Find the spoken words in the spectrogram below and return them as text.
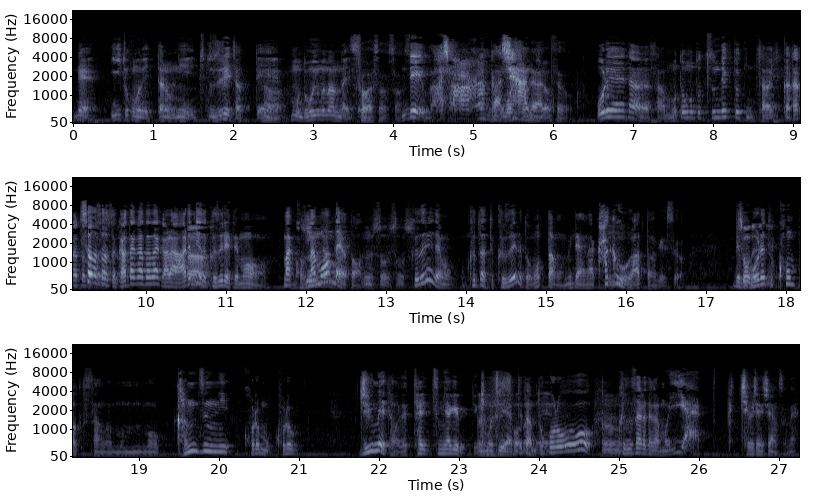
ねいいとこまで行ったのにちょっとずれちゃって、うん。もうどうにもなんないと。そうそうそうでバシャーンってこぼガシャーンってしたんでしょ俺だからさもともと積んでいく時にさガタガタそうそうそうガタガタだからある程度崩れてもまあこんなもんだよと。うんそうそうそう。崩れてもだって崩れると思ったもんみたいな覚悟があったわけですよ、でもそうだよね。俺とコンパクトさんはもうもう完全にこれもうこれを10メーターは絶対積み上げるっていう気持ちでやってたところをうん崩されたからもういいやぐっちゃぐちゃにしちゃうんですよね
